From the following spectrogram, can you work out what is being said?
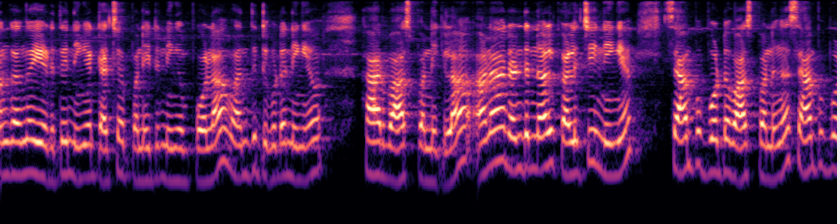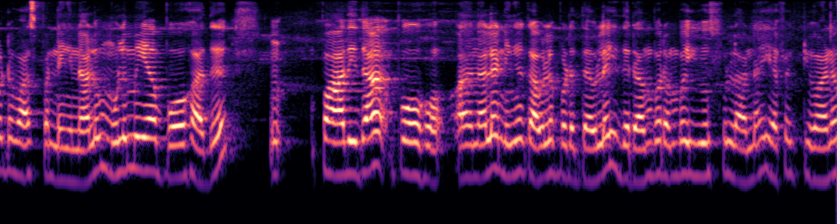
அங்கங்கே எடுத்து நீங்கள் டச்சப் பண்ணிவிட்டு நீங்கள் போகலாம் வந்துட்டு கூட நீங்கள் ஹேர் வாஷ் பண்ணிக்கலாம். ஆனால் ரெண்டு நாள் கழித்து நீங்கள் ஷாம்பு போட்டு வாஷ் பண்ணுங்கள் ஷாம்பு போட்டு வாஷ் பண்ணிங்கனாலும் முழுமையாக போகாது. பாதி தான் போகும். அதனால் நீங்கள் கவலைப்பட தேவையில்ல இது ரொம்ப ரொம்ப யூஸ்ஃபுல்லான எஃபெக்டிவான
